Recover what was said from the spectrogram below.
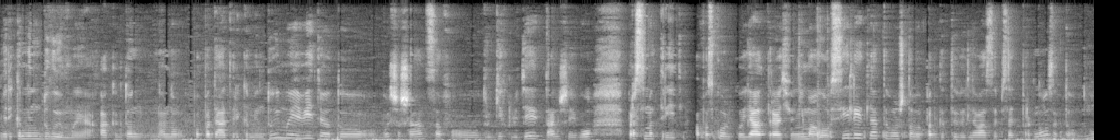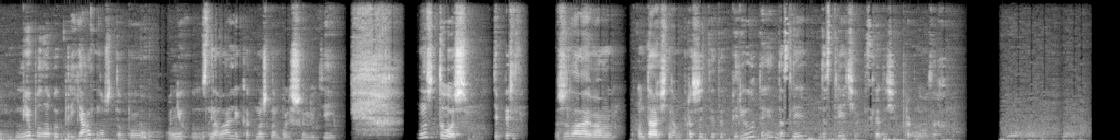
рекомендуемые. А когда оно попадает в рекомендуемые видео, то больше шансов у других людей также его просмотреть. А поскольку я трачу немало усилий для того, чтобы подготовить для вас, записать прогнозы, то ну, мне было бы приятно, чтобы у них узнавали как можно больше людей. Ну что ж, теперь Желаю вам удачно прожить этот период и до встречи в следующих прогнозах.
